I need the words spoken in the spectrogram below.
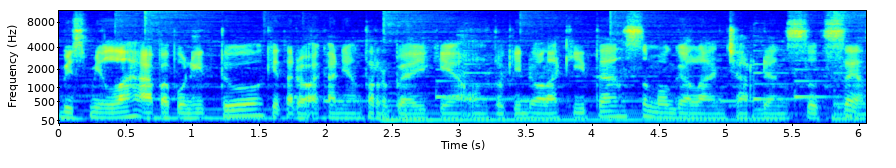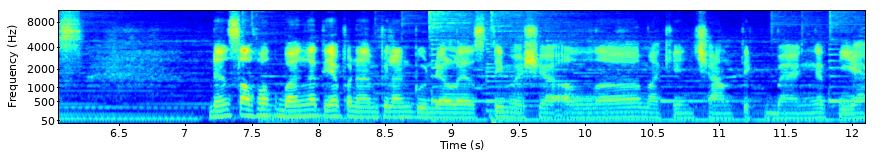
Bismillah, apa pun itu kita doakan yang terbaik ya untuk idola kita. Semoga lancar dan sukses. Dan salvok banget ya penampilan Bunda Lesti Masya Allah. Makin cantik banget ya.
